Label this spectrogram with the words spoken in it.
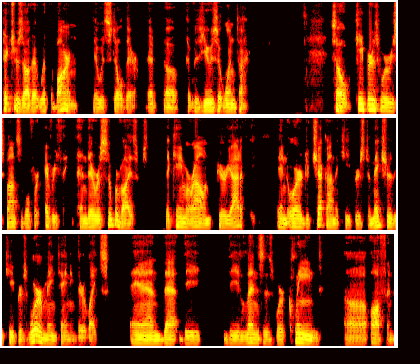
pictures of it with the barn that was still there that, uh, that was used at one time. So keepers were responsible for everything, and there were supervisors that came around periodically in order to check on the keepers to make sure the keepers were maintaining their lights and that the the lenses were cleaned uh, often,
